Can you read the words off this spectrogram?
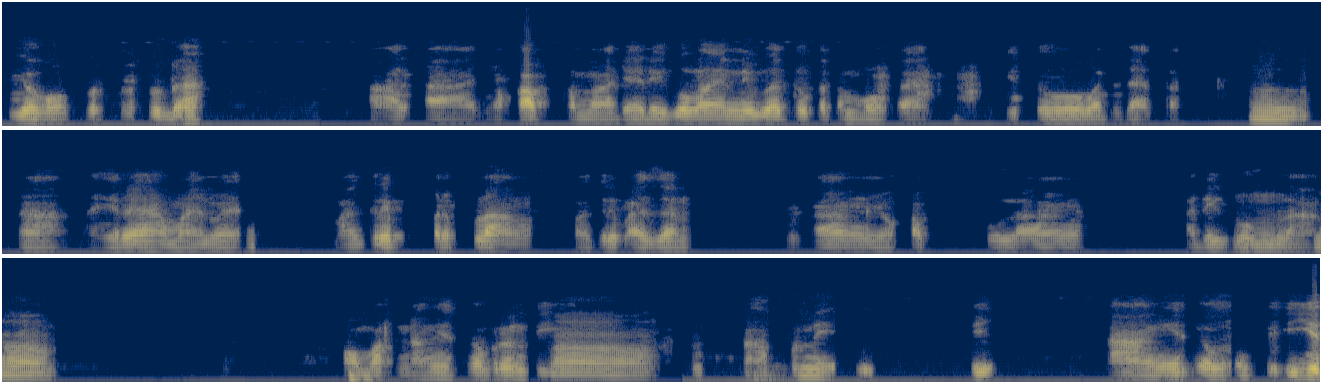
tiga koper terus udah ah, ah, nyokap sama adik-adik gue main juga tuh ketemu kan itu pada datang Hmm. nah akhirnya main-main maghrib pada pulang maghrib azan pulang nyokap pulang adik gue Hmm. pulang Nah, Omar nangis nggak berhenti nah. apa nih nangis nggak berhenti iya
